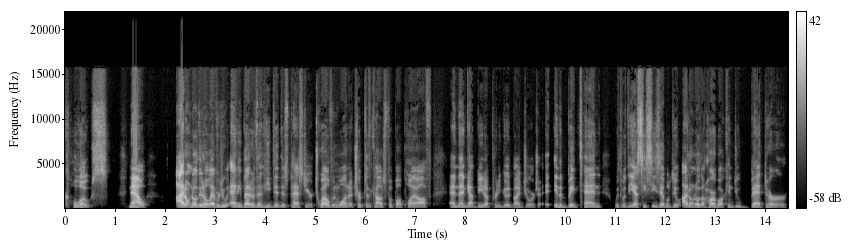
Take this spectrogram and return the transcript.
close. Now, I don't know that he'll ever do any better than he did this past year 12 and 1, a trip to the college football playoff, and then got beat up pretty good by Georgia. In the Big Ten, with what the SEC is able to do, I don't know that Harbaugh can do better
